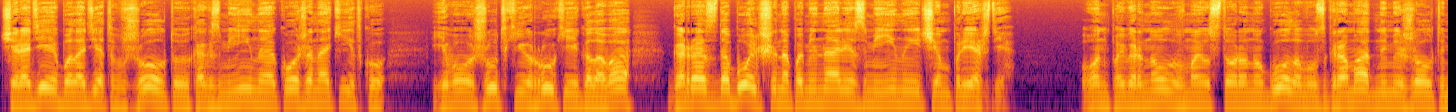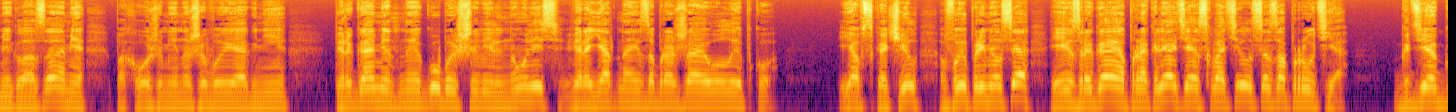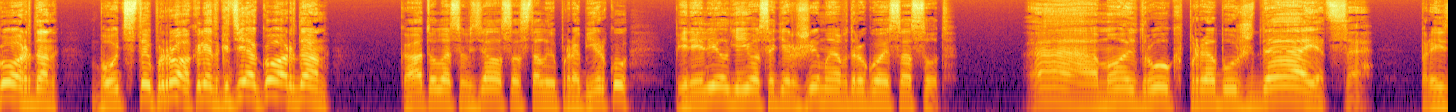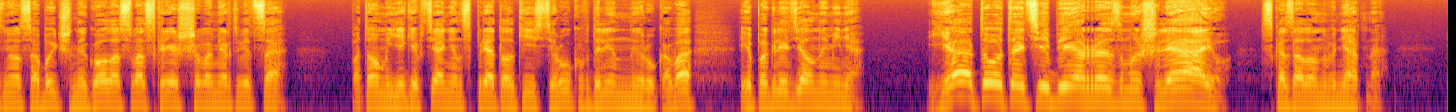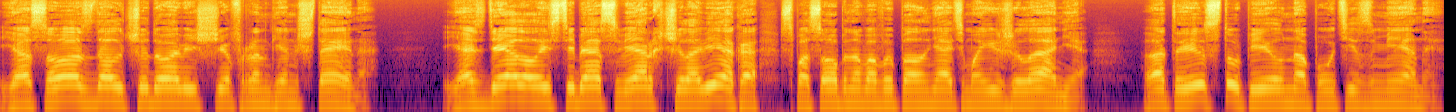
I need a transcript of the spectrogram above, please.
Чародей был одет в желтую, как змеиная кожа, накидку — его жуткие руки и голова гораздо больше напоминали змеиные, чем прежде. Он повернул в мою сторону голову с громадными желтыми глазами, похожими на живые огни. Пергаментные губы шевельнулись, вероятно, изображая улыбку. Я вскочил, выпрямился и, изрыгая проклятие, схватился за прутья. «Где Гордон? Будь ты проклят, где Гордон?» Катулас взял со столы пробирку, перелил ее содержимое в другой сосуд. «А, мой друг пробуждается!» — произнес обычный голос воскресшего мертвеца. Потом египтянин спрятал кисти рук в длинные рукава и поглядел на меня. «Я тут о тебе размышляю», — сказал он внятно. «Я создал чудовище Франкенштейна. Я сделал из тебя сверхчеловека, способного выполнять мои желания, а ты ступил на путь измены.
